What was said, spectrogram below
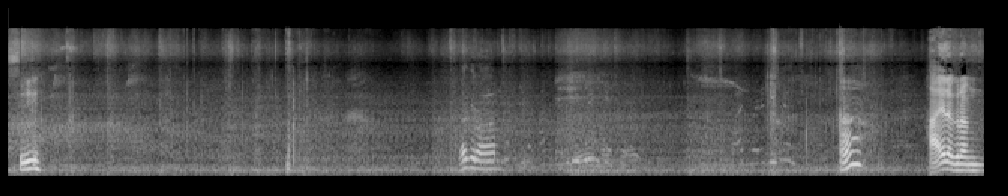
సి. హాయ్ రఘురామ్.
